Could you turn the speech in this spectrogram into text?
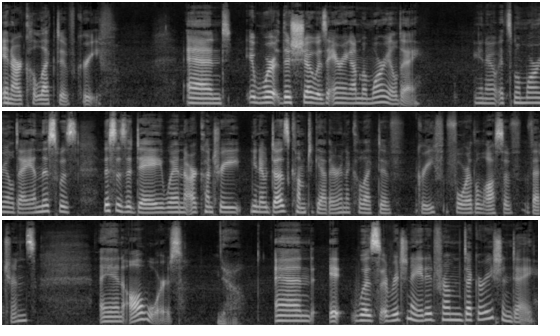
in our collective grief. And it, we're, this show is airing on Memorial Day. You know, it's Memorial Day, and this was this is a day when our country, you know, does come together in a collective grief for the loss of veterans in all wars. Yeah. And it was originated from Decoration Day,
